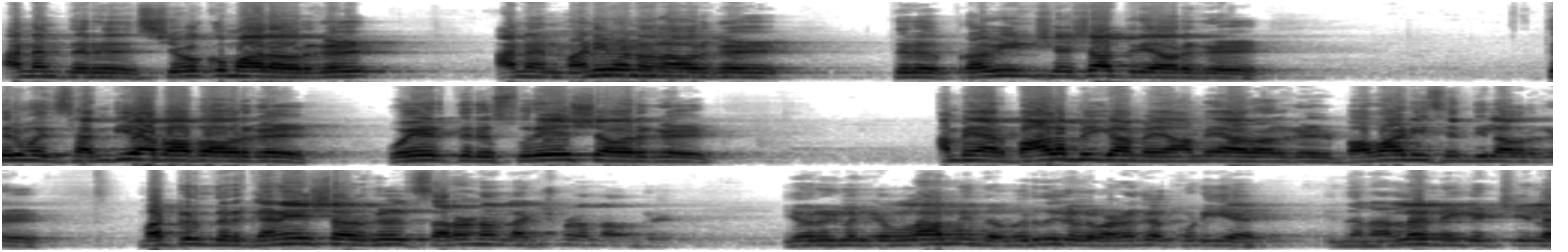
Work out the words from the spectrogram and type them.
அண்ணன் திரு சிவகுமார் அவர்கள் அண்ணன் மணிவண்ணன் அவர்கள் திரு பிரவீன் சேஷாத்ரி அவர்கள் திருமதி சந்தியா பாபா அவர்கள் உயர் திரு சுரேஷ் அவர்கள் அம்மையார் பாலம்பிகா அம்மையார் அவர்கள் பவானி செந்தில் அவர்கள் மற்றும் திரு கணேஷ் அவர்கள் சரவணன் லக்ஷ்மணன் அவர்கள். இவர்களுக்கெல்லாம் இந்த விருதுகள் வழங்கக்கூடிய இந்த நல்ல நிகழ்ச்சியில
